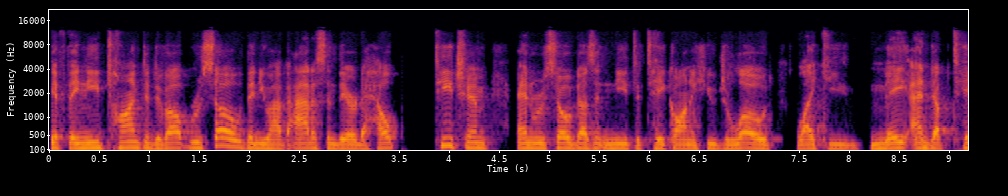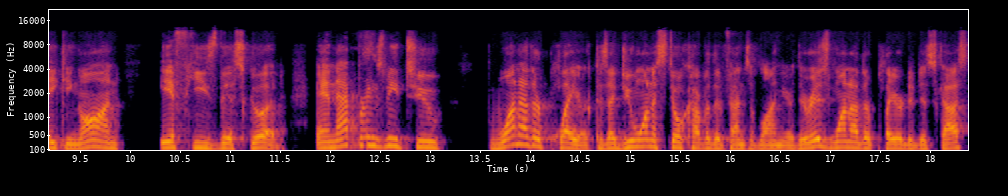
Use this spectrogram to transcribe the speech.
if they need time to develop Rousseau, then you have Addison there to help teach him. And Rousseau doesn't need to take on a huge load like he may end up taking on if he's this good. And that brings me to one other player, because I do want to still cover the defensive line here. There is one other player to discuss,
